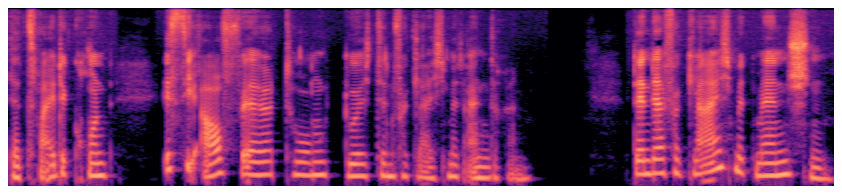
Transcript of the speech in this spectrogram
Der zweite Grund ist die Aufwertung durch den Vergleich mit anderen. Denn der Vergleich mit Menschen,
